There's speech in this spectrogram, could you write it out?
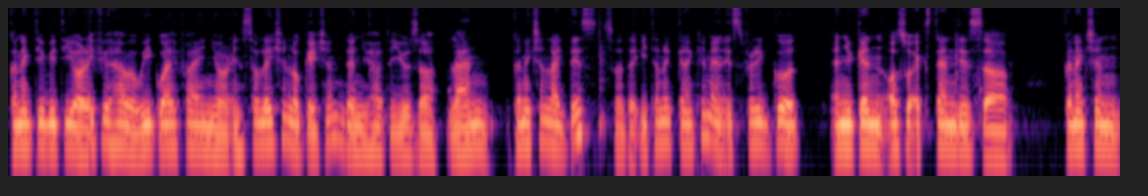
connectivity or if you have a weak Wi-Fi in your installation location then you have to use a LAN connection like this. So the Ethernet connection and it's very good. And you can also extend this uh, connection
